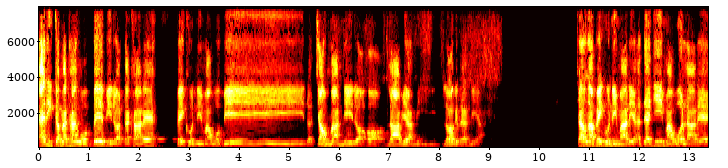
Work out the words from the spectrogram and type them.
အဲ့ဒီကမ္မထံကိုပေးပြီးတော့တခါတည်း ဘိက္ခုနီမဝတ်ပြီးတော့เจ้าမှနေတော့ဟောလာပြန်ပြီလောကရန်နေရเจ้าကဘိက္ခုနီမတွေအသက်ကြီးမှဝတ်လာတဲ့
